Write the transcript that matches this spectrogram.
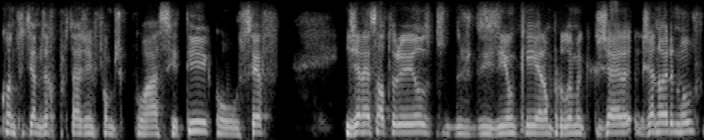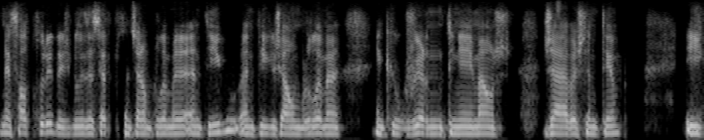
quando fizemos a reportagem, fomos com a ACT, com o CEF, e já nessa altura eles nos diziam que era um problema que já, era, já não era novo, nessa altura, em 2017, portanto já era um problema antigo, antigo já um problema em que o governo tinha em mãos já há bastante tempo, e,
